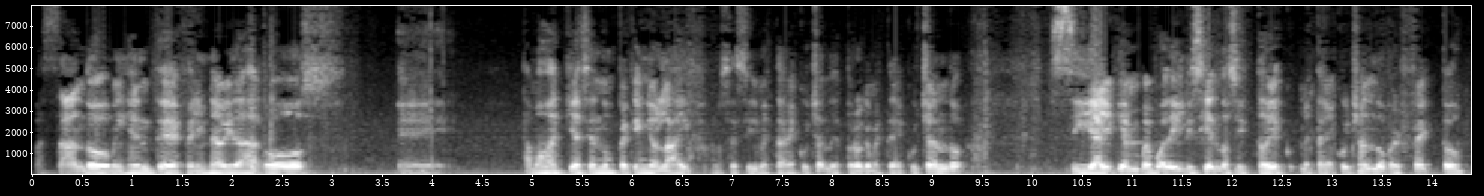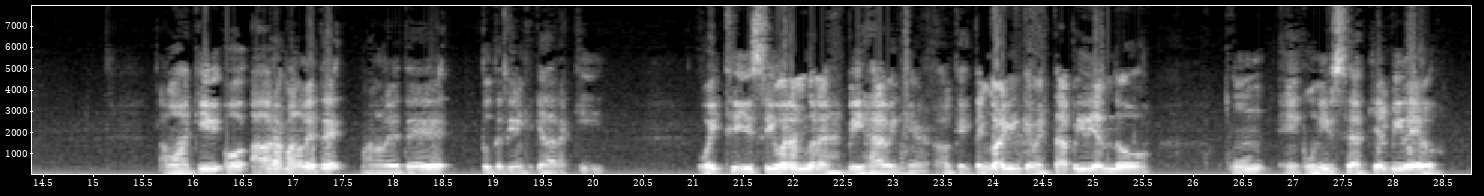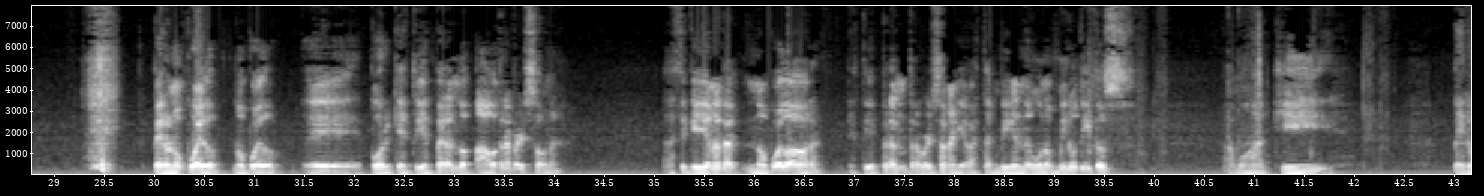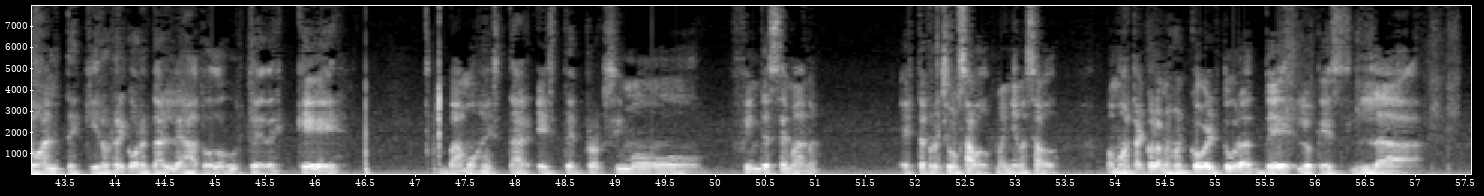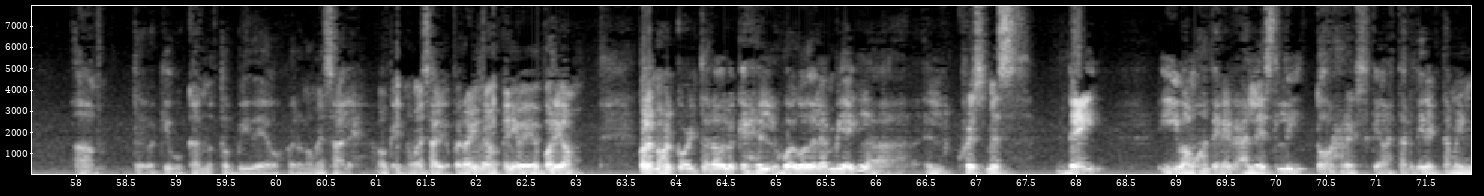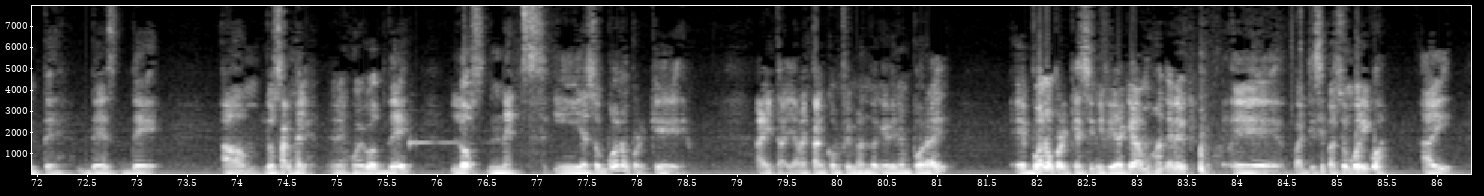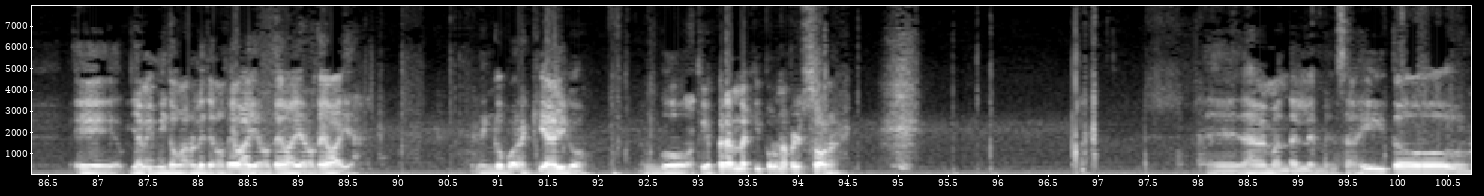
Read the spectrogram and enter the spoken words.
Pasando, mi gente, feliz Navidad a todos. Eh, estamos aquí haciendo un pequeño live. No sé si me están escuchando, espero que me estén escuchando. Si alguien me puede ir diciendo si estoy, me están escuchando, perfecto. Estamos aquí. Ahora, Manolete, Manolete, tú te tienes que quedar aquí. Wait till you see what I'm gonna be having here. Ok, tengo a alguien que me está pidiendo un, eh, unirse aquí al video pero no puedo, no puedo, eh, porque estoy esperando a otra persona. Así que yo no puedo ahora. Estoy esperando a otra persona que va a estar viniendo en unos minutitos. Vamos aquí. Pero antes quiero recordarles a todos ustedes que vamos a estar este próximo fin de semana, este próximo sábado, mañana sábado, vamos a estar con la mejor cobertura de lo que es la um, Estoy aquí buscando estos videos, pero no me sale. Ok, no me salió. Pero anyway, por ahí vamos. Con la mejor cobertura de lo que es el juego de la NBA, la, el Christmas Day. Y vamos a tener a Leslie Torres, que va a estar directamente desde um, Los Ángeles, en el juego de los Nets. Y eso es bueno porque ahí está, ya me están confirmando que vienen por ahí. Es bueno porque significa que vamos a tener eh, participación boricua ahí eh, ya mismito, Manolete, no te vayas, no te vayas, no te vayas. Tengo por aquí algo. Tengo, estoy esperando aquí por una persona. Eh, déjame mandarle el mensajito.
